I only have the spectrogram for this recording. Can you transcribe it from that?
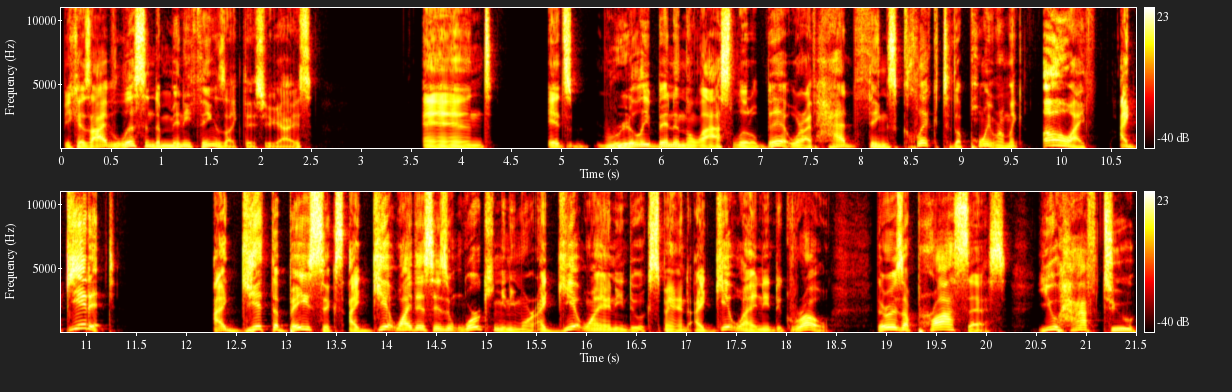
Because I've listened to many things like this, you guys. And it's really been in the last little bit where I've had things click to the point where I'm like, oh, I, I get it. I get the basics. I get why this isn't working anymore. I get why I need to expand. I get why I need to grow. There is a process. You have to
